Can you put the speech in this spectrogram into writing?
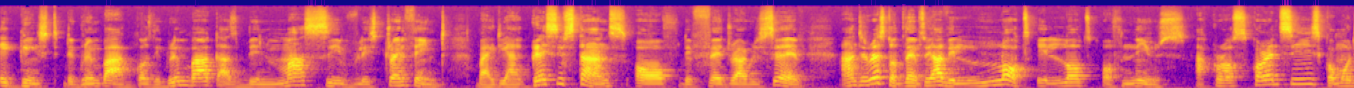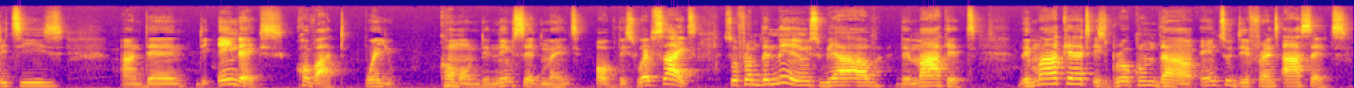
against the greenback because the greenback has been massively strengthened by the aggressive stance of the Federal Reserve and the rest of them. So you have a lot, a lot of news across currencies, commodities, and then the index covered where you come on the news segment of this website. So from the news, we have the market. The market is broken down into different assets,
